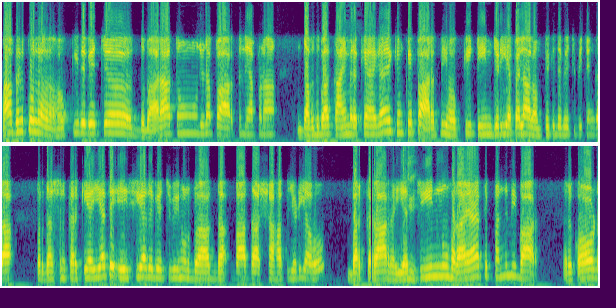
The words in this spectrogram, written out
ਹਾਂ ਬਿਲਕੁਲ ਹਾਕੀ ਦੇ ਵਿੱਚ ਦੁਬਾਰਾ ਤੋਂ ਜਿਹੜਾ ਭਾਰਤ ਨੇ ਆਪਣਾ ਦਬਦਬਾ ਕਾਇਮ ਰੱਖਿਆ ਹੈਗਾ ਹੈ ਕਿਉਂਕਿ ਭਾਰਤ ਦੀ ਹਾਕੀ ਟੀਮ ਜਿਹੜੀ ਆ ਪਹਿਲਾਂ 올림픽 ਦੇ ਵਿੱਚ ਵੀ ਚੰਗਾ ਪ੍ਰਦਰਸ਼ਨ ਕਰਕੇ ਆਈ ਹੈ ਤੇ ਏਸ਼ੀਆ ਦੇ ਵਿੱਚ ਵੀ ਹੁਣ ਬਾਦ ਦਾ ਬਾਦਸ਼ਾਹਤ ਜਿਹੜੀ ਆ ਉਹ ਬਰਕਰਾਰ ਰਹੀ ਹੈ ਜੀ। ਚੀਨ ਨੂੰ ਹਰਾਇਆ ਹੈ ਤੇ ਪੰਜਵੀਂ ਵਾਰ ਰਿਕਾਰਡ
